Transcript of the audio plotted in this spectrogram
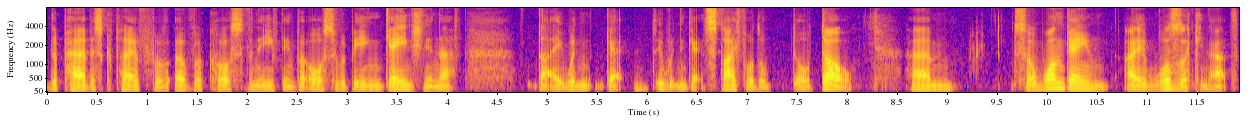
the pair of us could play over, over a course of an evening, but also would be engaging enough that it wouldn't get it wouldn't get stifled or, or dull. Um, so one game I was looking at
